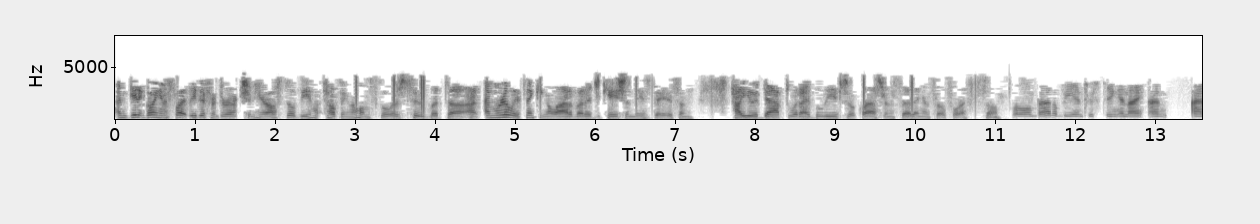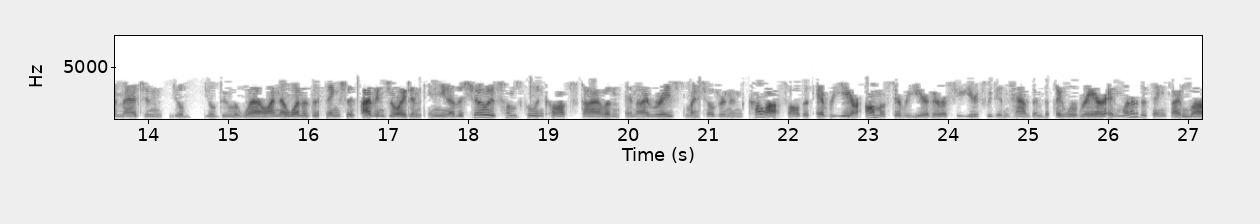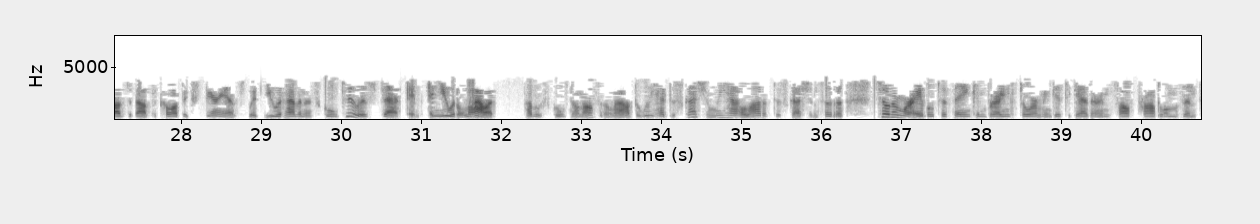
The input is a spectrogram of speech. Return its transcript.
I'm getting going in a slightly different direction here. I'll still be helping the homeschoolers too, but uh, I, I'm really thinking a lot about education these days and how you adapt what I believe to a classroom setting and so forth. So. Well, that'll be interesting, and I, I'm I imagine you'll you'll do it well. I know one of the things that I've enjoyed, and, and you know, the show is homeschooling co-op style, and and I raised my children in co-ops all the every year, almost every year. There were a few years we didn't have them, but they were rare. And one of the things I loved about the co-op experience, which you would have in a school too, is that, and, and you would allow it. Public schools don't often allow it, but we had discussion. We had a lot of discussion, so the children were able to think and brainstorm and get together and solve problems and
